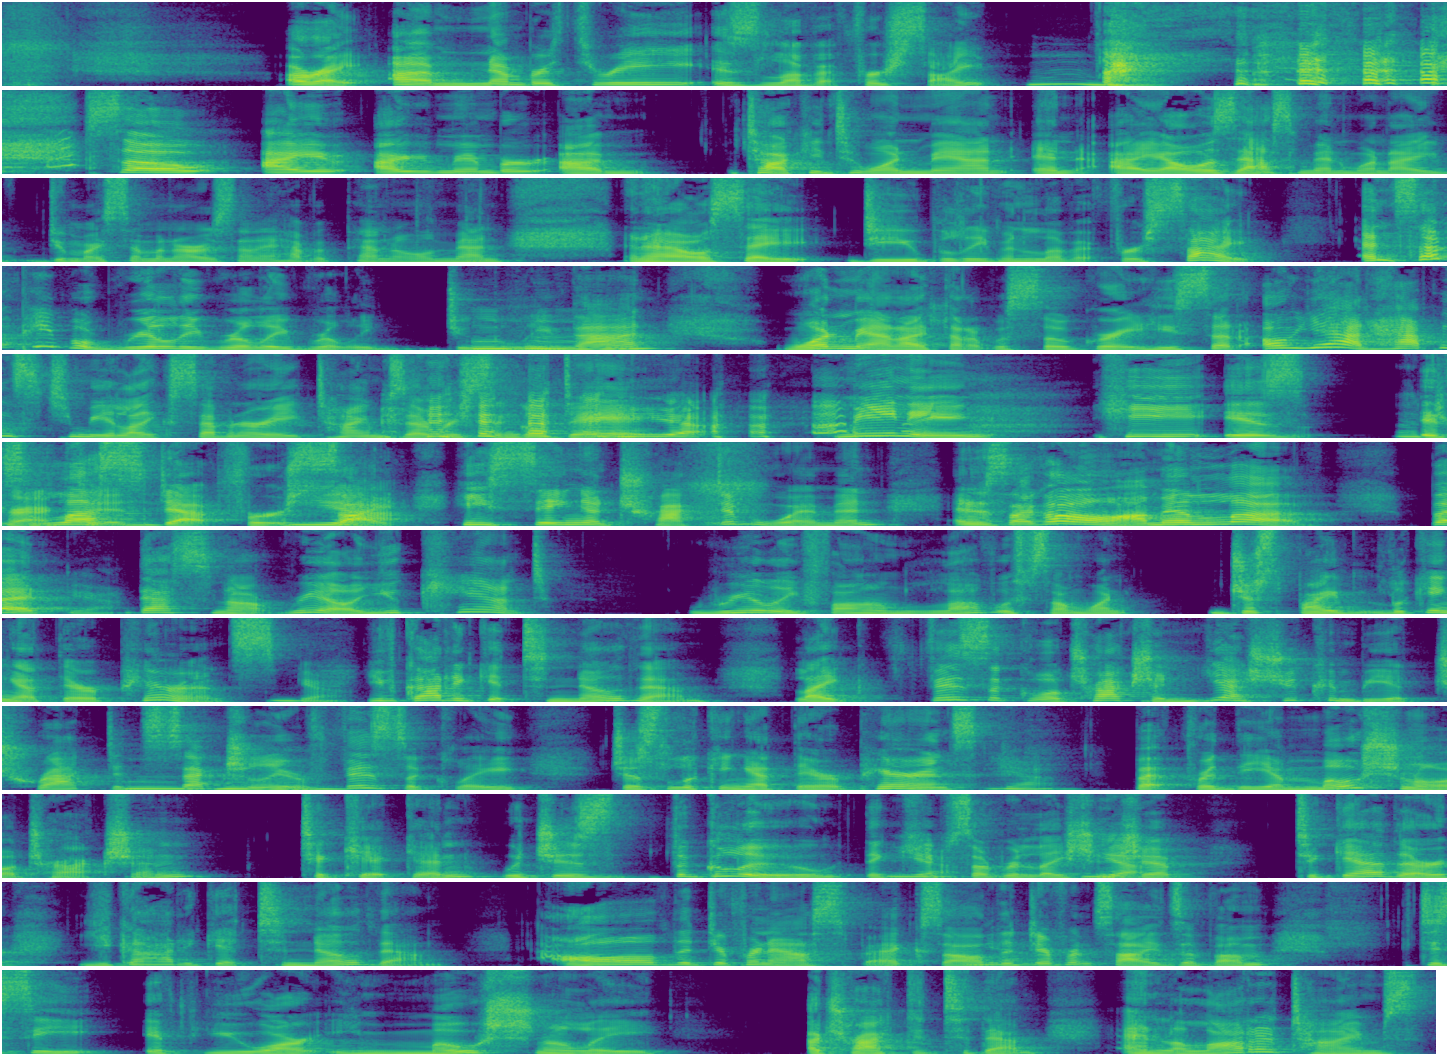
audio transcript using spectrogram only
All right. Um, number three is love at first sight. Mm. so I I remember um talking to one man, and I always ask men when I do my seminars and I have a panel of men, and I always say, "Do you believe in love at first sight?" And some people really, really, really do believe Mhm. that. One man I thought it was so great. He said, "Oh yeah, it happens to me like seven or eight times every single day." yeah. Meaning he is it's Attracted. lust at first Yeah. sight. He's seeing attractive women and it's like, oh, I'm in love. But Yeah. that's not real. You can't really fall in love with someone just by looking at their appearance. Yeah. You've got to get to know them. Like physical attraction, yes, you can be attracted sexually or Mhm. physically just looking at their appearance. Yeah. But for the emotional attraction to kick in, which is the glue that Yeah. keeps a relationship together, you got to get to know them. All the different aspects, all the different sides of them to see if you are emotionally attracted to them. And a lot of times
